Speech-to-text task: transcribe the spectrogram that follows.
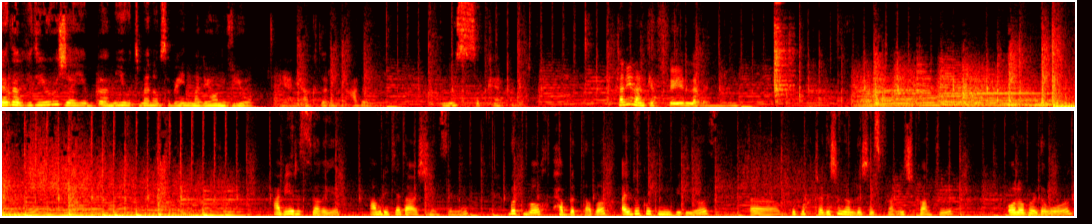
هذا الفيديو جايب 178 مليون فيو يعني أكثر من عدد نص سكان أمريكا. خلينا نكفي اللبنية عبير الصغير عمري 23 سنة. بطبخ بحب الطبخ. I do cooking videos. uh, بطبخ traditional dishes from each country all over the world.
